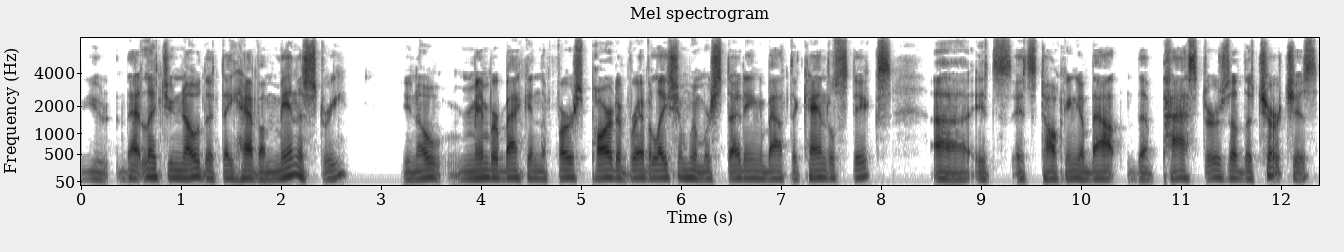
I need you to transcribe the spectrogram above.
you, that lets you know that they have a ministry. You know, remember back in the first part of Revelation when we're studying about the candlesticks, uh, it's it's talking about the pastors of the churches.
